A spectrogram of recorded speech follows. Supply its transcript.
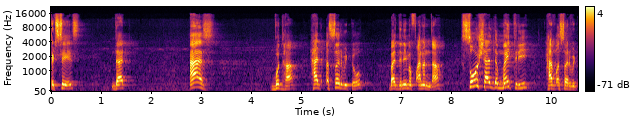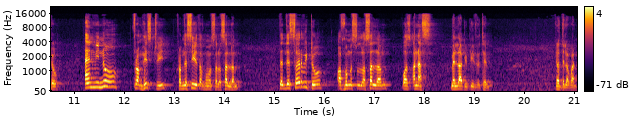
it says that as Buddha had a servitor by the name of Ananda, so shall the Maitri have a servitor. And we know from history, from the seerah of Muhammad that the servitor of Muhammad was Anas, may Allah be pleased with him, one,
